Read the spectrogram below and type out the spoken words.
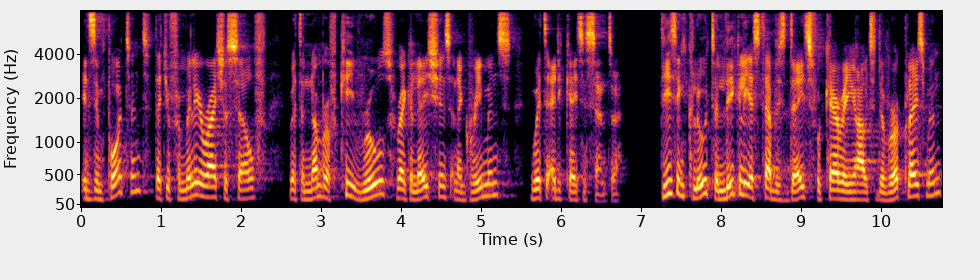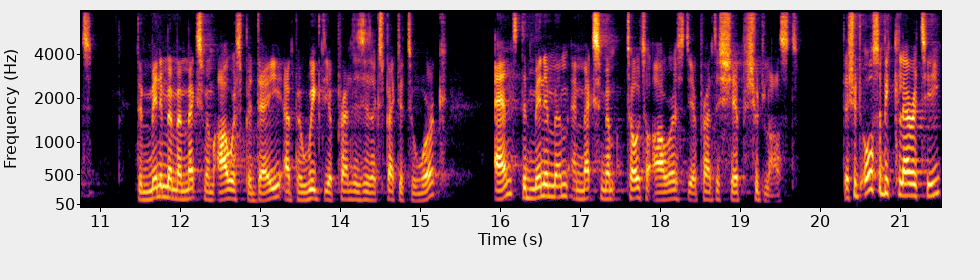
it is important that you familiarize yourself with a number of key rules, regulations and agreements with the Education Center. These include the legally established dates for carrying out the work placement, the minimum and maximum hours per day and per week the apprentice is expected to work, and the minimum and maximum total hours the apprenticeship should last. There should also be clarity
